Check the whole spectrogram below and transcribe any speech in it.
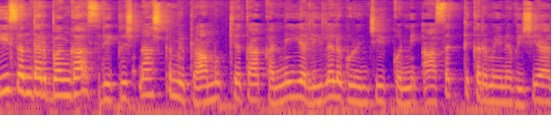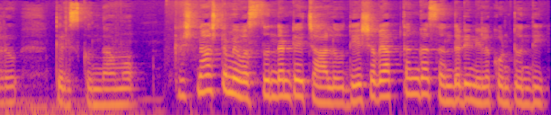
ఈ సందర్భంగా శ్రీకృష్ణాష్టమి ప్రాముఖ్యత కన్నయ్య లీలల గురించి కొన్ని ఆసక్తికరమైన విషయాలు తెలుసుకుందాము. కృష్ణాష్టమి వస్తుందంటే చాలు. దేశవ్యాప్తంగా సందడి నెలకొంటుంది.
